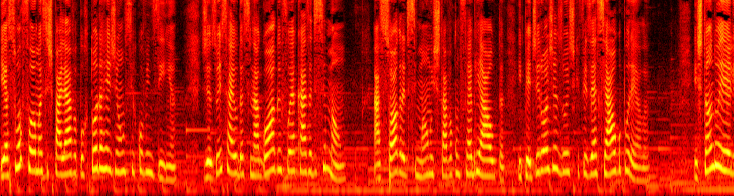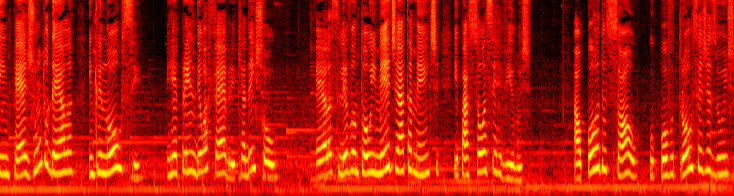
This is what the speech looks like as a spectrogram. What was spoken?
E a sua fama se espalhava por toda a região circunvizinha. Jesus saiu da sinagoga e foi à casa de Simão. A sogra de Simão estava com febre alta e pediram a Jesus que fizesse algo por ela. Estando ele em pé junto dela, inclinou-se e repreendeu a febre que a deixou. Ela se levantou imediatamente e passou a servi-los. Ao pôr do sol, o povo trouxe a Jesus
